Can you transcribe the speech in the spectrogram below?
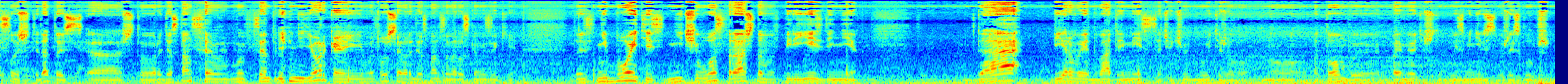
Вы слышите, да, то есть, э, что радиостанция, мы в центре Нью-Йорка, и мы слушаем радиостанцию на русском языке. То есть не бойтесь, ничего страшного в переезде нет. Да, первые 2-3 месяца чуть-чуть будет тяжело, но потом вы поймете, что вы изменили свою жизнь к лучшему.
